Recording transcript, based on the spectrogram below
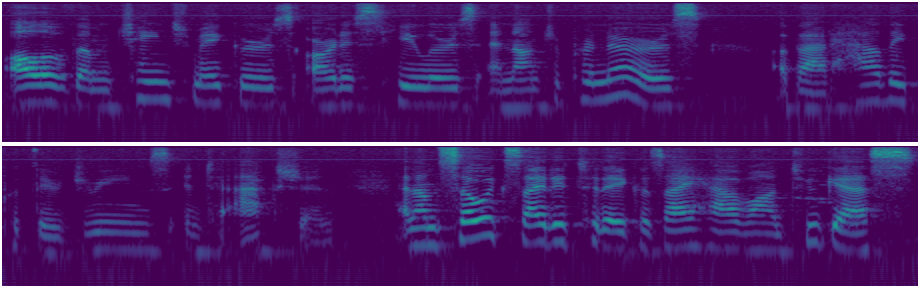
all of them change makers, artists, healers, and entrepreneurs about how they put their dreams into action. And I'm so excited today because I have on two guests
